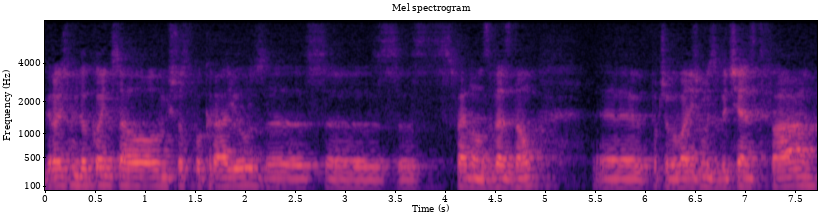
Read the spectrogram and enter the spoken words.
graliśmy do końca o Mistrzostwo Kraju z, z, z, z Feną, z Wezdą. E, Potrzebowaliśmy zwycięstwa,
